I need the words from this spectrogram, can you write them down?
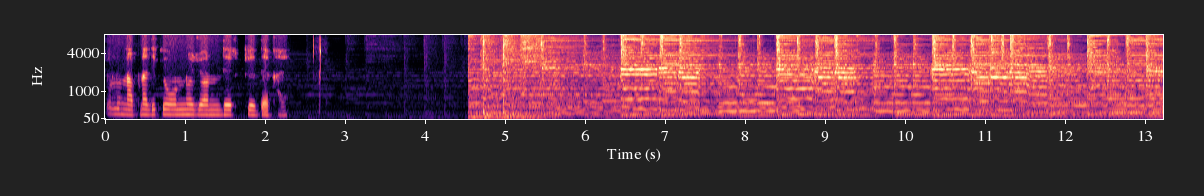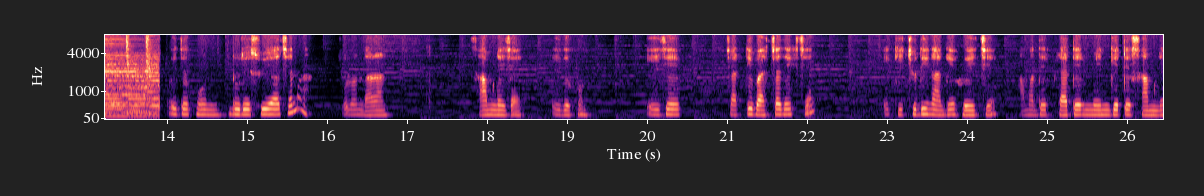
চলুন আপনাদেরকে অন্যজনদেরকে দেখায় ওই দেখুন, দূরে শুয়ে আছে না? চলুন দাঁড়ান। সামনে যাই। এই দেখুন, এই যে চারটি বাচ্চা দেখছেন এই কিছুদিন আগে হয়েছে আমাদের ফ্ল্যাটের মেন গেটের সামনে।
